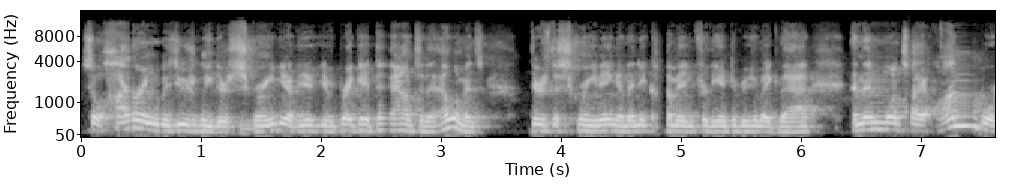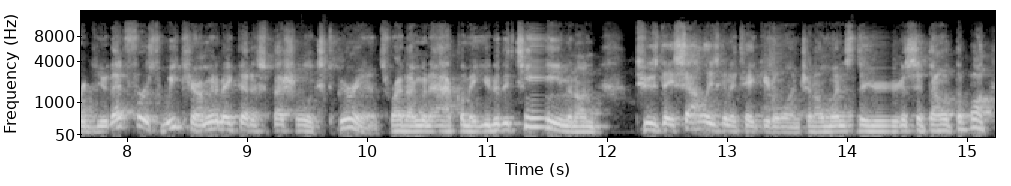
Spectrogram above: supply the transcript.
So hiring was usually their screen. You know, if you, you break it down to the elements, there's the screening, and then you come in for the interview, you make that. And then once I onboard you, that first week here, I'm going to make that a special experience, right? I'm going to acclimate you to the team. And on Tuesday, Sally's going to take you to lunch. And on Wednesday, you're going to sit down with the boss.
